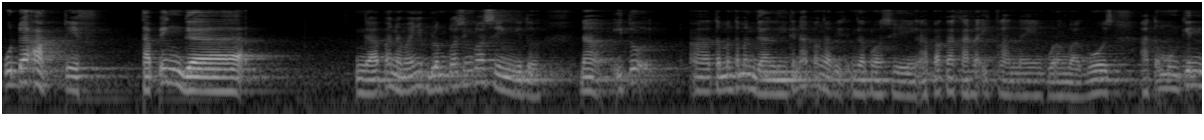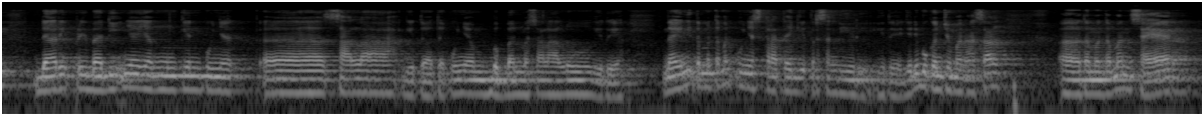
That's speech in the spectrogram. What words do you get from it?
udah aktif tapi nggak nggak apa namanya belum closing closing gitu. Nah itu Eh, teman-teman gali kenapa nggak nggak closing? Apakah karena iklannya yang kurang bagus? Atau mungkin dari pribadinya yang mungkin punya uh, salah gitu atau punya beban masa lalu gitu ya. Nah ini teman-teman punya strategi tersendiri gitu ya. Jadi bukan cuma asal uh, teman-teman share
